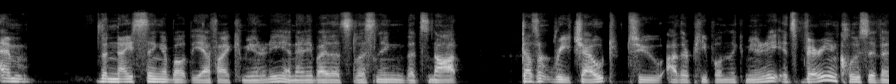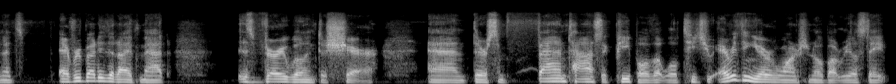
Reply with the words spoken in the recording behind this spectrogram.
and the nice thing about the FI community and anybody that's listening that's not doesn't reach out to other people in the community. It's very inclusive and it's everybody that I've met is very willing to share. And there's some fantastic people that will teach you everything you ever wanted to know about real estate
